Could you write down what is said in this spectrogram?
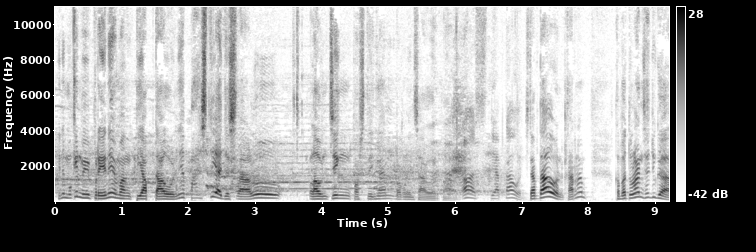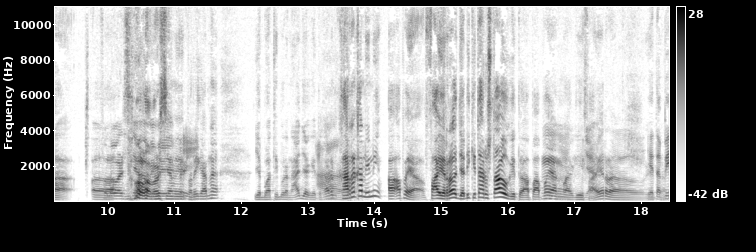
Ini mungkin Mimi Peri ini emang tiap tahunnya pasti aja selalu launching postingan bangunin sahur Pak. Oh, setiap tahun. Setiap tahun karena kebetulan saya juga uh, Followersnya followersnya. Peri karena ya buat hiburan aja gitu. Karena Ah. karena kan ini uh, apa ya viral jadi kita harus tahu gitu apa-apa Hmm, yang lagi ya. viral. Ya gitu. tapi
